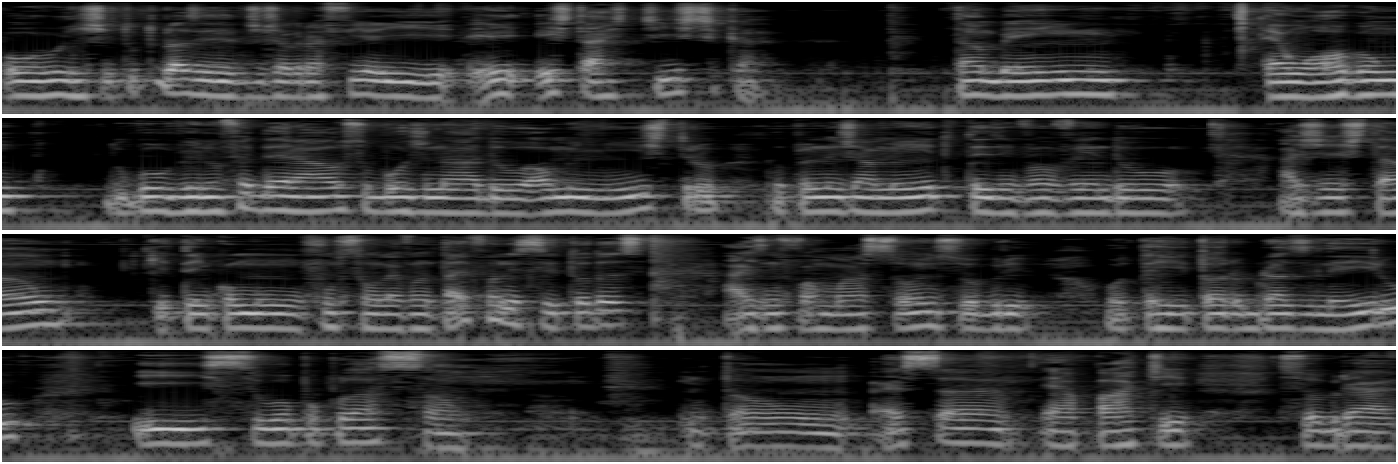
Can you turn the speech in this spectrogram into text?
o Instituto Brasileiro de Geografia e Estatística, também é um órgão do governo federal subordinado ao ministro do Planejamento, desenvolvendo a gestão que tem como função levantar e fornecer todas as informações sobre o território brasileiro e sua população. Então, essa é a parte sobre a,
